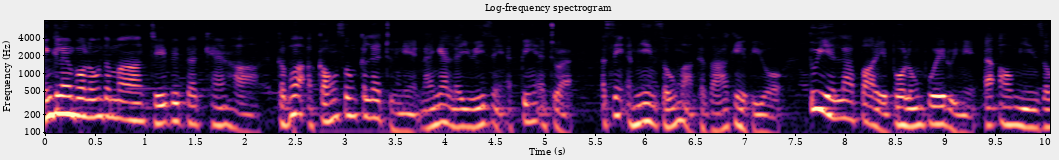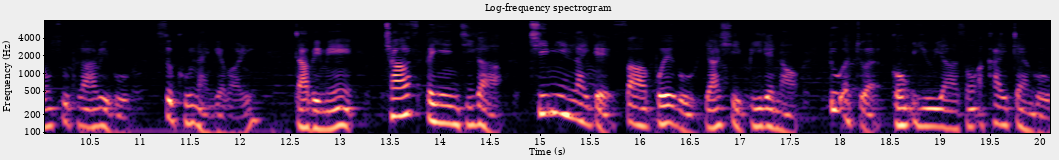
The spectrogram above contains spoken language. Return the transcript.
အင်္ဂလန်ဘောလုံးသမားဒေးဗစ်ဘက်ခန်ဟာကမ္ဘာအကောင်းဆုံးကလပ်တွေနဲ့နိုင်ငံလက်ရွေးစင်အသင်းအတွက်အဆင့်အမြင့်ဆုံးမှာကစားခဲ့ပြီးတော့သူ့ရဲ့လှပတဲ့ဘောလုံးပွဲတွေနဲ့အအောင်မြင်ဆုံးဆုဖလားတွေကိုစုခူးနိုင်ခဲ့ပါတယ်။ဒါပေမဲ့ Charles ဘယင်ကြီးကချီးမြှင့်လိုက်တဲ့စာပွဲကိုရရှိပြီးတဲ့နောက်သူ့အတွက်ဂုဏ်အယူအရဆုံးအခိုက်အတန့်ကို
